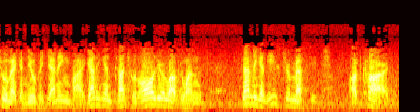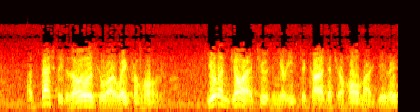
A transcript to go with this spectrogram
too make a new beginning by getting in touch with all your loved ones, sending an Easter message, a card, especially to those who are away from home. You'll enjoy choosing your Easter cards at your Hallmark dealers.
